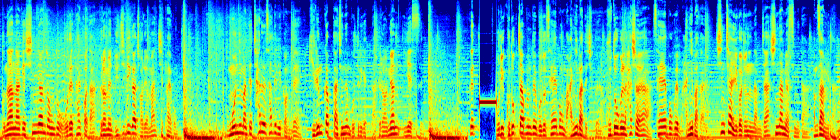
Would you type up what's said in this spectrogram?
무난하게 10년 정도 오래 탈 거다. 그러면 유지비가 저렴한 G80. 부모님한테 차를 사드릴 건데 기름값까지는 못 드리겠다. 그러면 ES. 끝. 우리 구독자분들 모두 새해 복 많이 받으시고요. 구독을 하셔야 새해 복을 많이 받아요. 신차 읽어주는 남자 신남이었습니다. 감사합니다.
